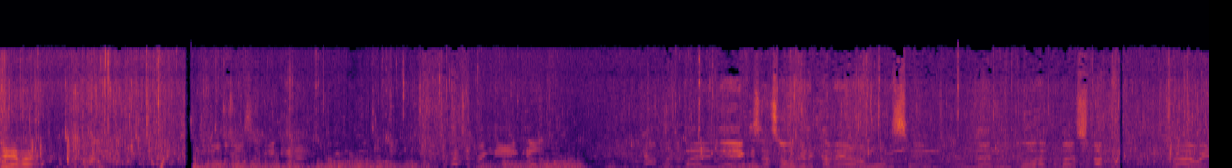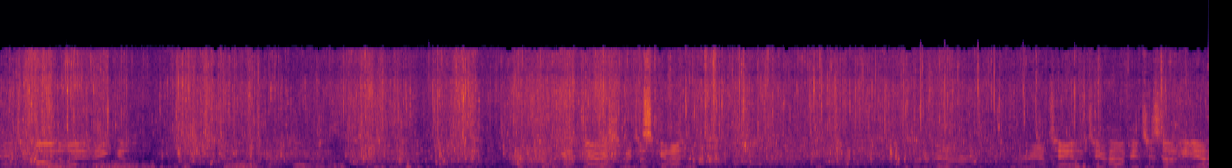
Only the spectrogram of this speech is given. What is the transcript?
Yeah, mate. Can't put the boat in there because that's all going to come out of the water soon, and then we'll have the boat stuck in. So we need to find a way to anchor. What we're going to do is, we're just going to put a bit of a, around 10 and two half inches on here.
